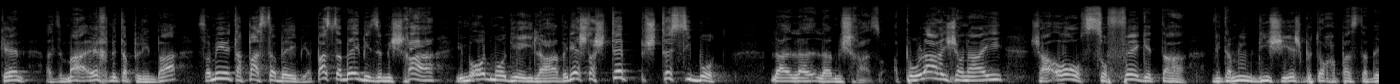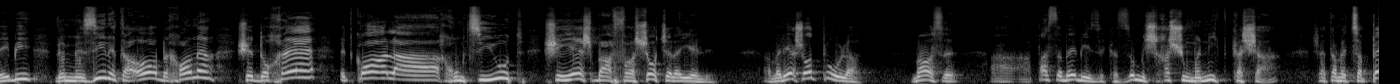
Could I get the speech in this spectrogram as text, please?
כן? אז מה, איך מטפלים בה? שמים את הפסטה בייבי. הפסטה בייבי זה משחה, היא מאוד מאוד יעילה, אבל יש לה שתי, שתי סיבות למשחה הזו. הפעולה הראשונה היא שהעור סופג את הוויטמין D שיש בתוך הפסטה בייבי ומזין את העור בחומר שדוחה את כל החומציות שיש בהפרשות של הילד. אבל יש עוד פעולה. מה עושה? הפסטה בייבי זה כזו משחה שומנית קשה שאתה מצפה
